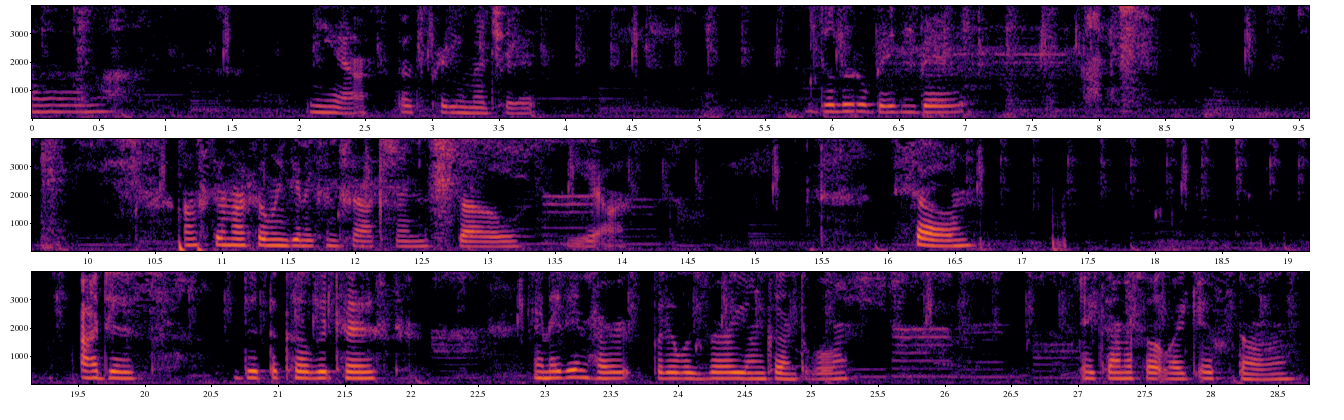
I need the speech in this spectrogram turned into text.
Um, yeah, that's pretty much it. The little baby bed. I'm still not feeling any contractions, so yeah. So, I just did the COVID test and it didn't hurt, but it was very uncomfortable. It kind of felt like it stung.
